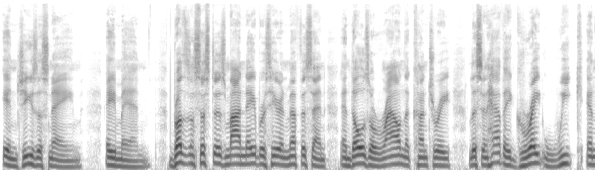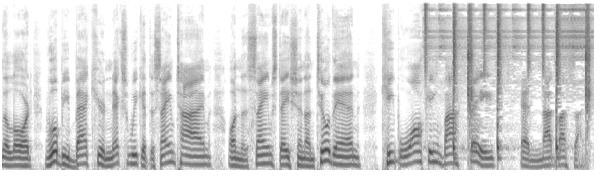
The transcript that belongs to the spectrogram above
In Jesus' name, amen. Brothers and sisters, my neighbors here in Memphis and, and those around the country, listen, have a great week in the Lord. We'll be back here next week at the same time on the same station. Until then, keep walking by faith and not by sight.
